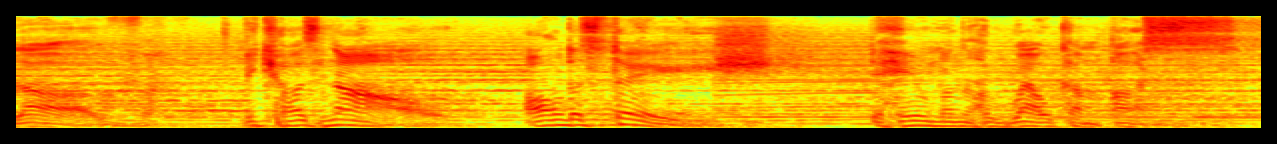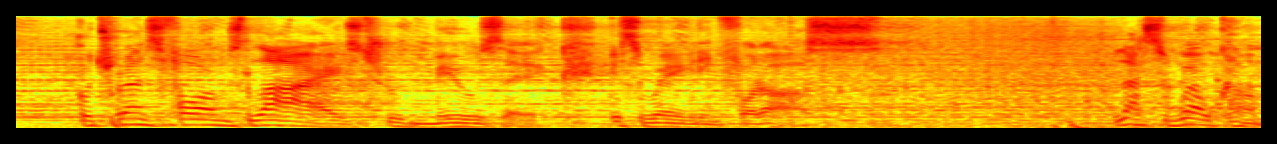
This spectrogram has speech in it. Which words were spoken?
love. Because now, on the stage, the human who welcome us, who transforms lives through music, is waiting for us. Let's welcome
